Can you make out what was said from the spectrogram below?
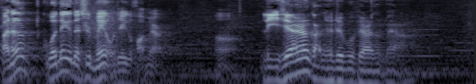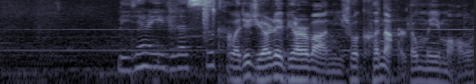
反正国内的是没有这个画面儿，啊、李先生感觉这部片怎么样？李先生一直在思考我，就觉得这片儿吧，你说可哪儿都没毛病，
